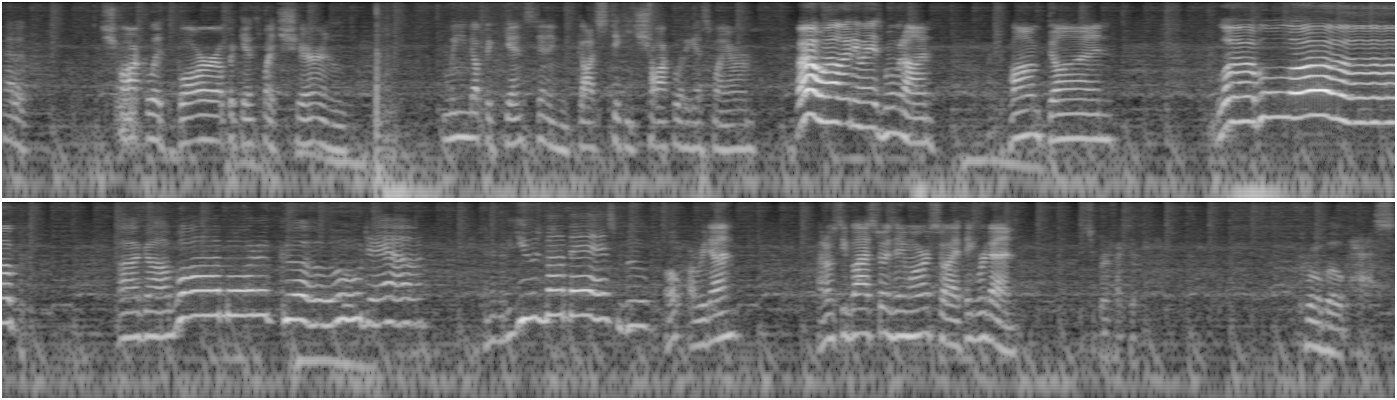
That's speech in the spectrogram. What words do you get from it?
Had a chocolate bar up against my chair and leaned up against it and got sticky chocolate against my arm. Oh, well, anyways, moving on. Pump, done. Level up! I got one more to go down. And I'm gonna use my best move. Oh, are we done? I don't see Blastoise anymore, so I think we're done. Super effective. Probopass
